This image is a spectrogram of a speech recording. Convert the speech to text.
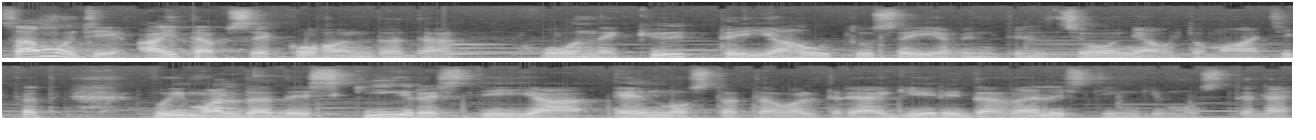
Samuti aitab see kohandada hoone kütte, jahutuse ja ventilatsiooni automaatikat, võimaldades kiiresti ja ennustatavalt reageerida välistingimustele,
